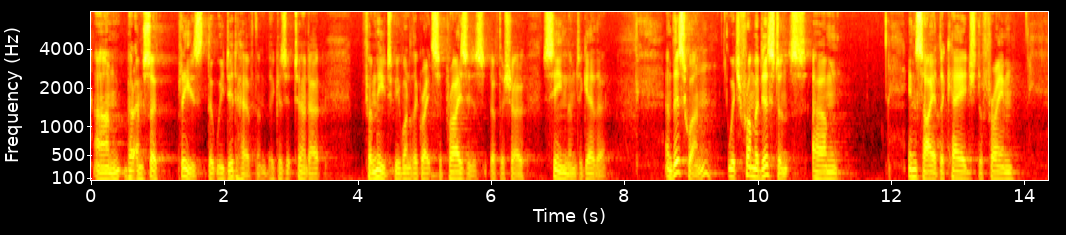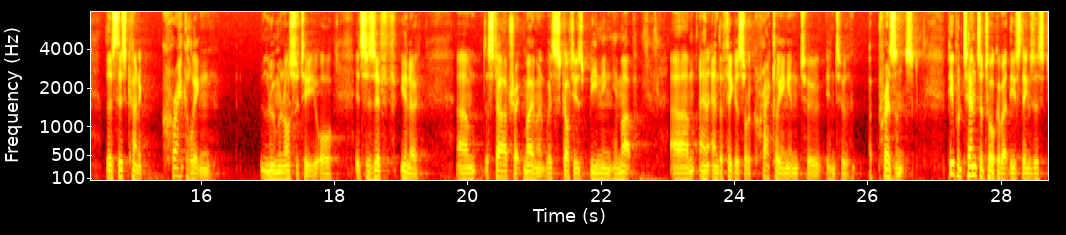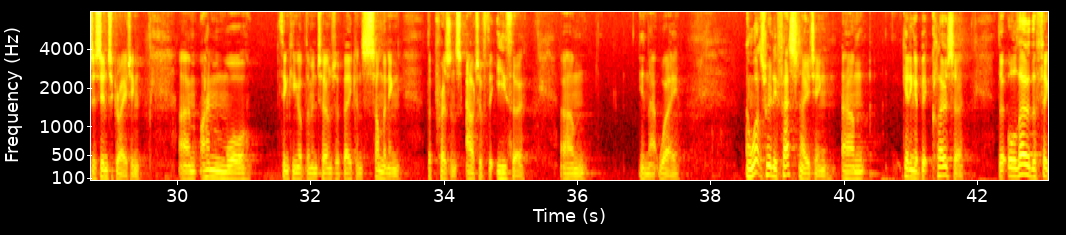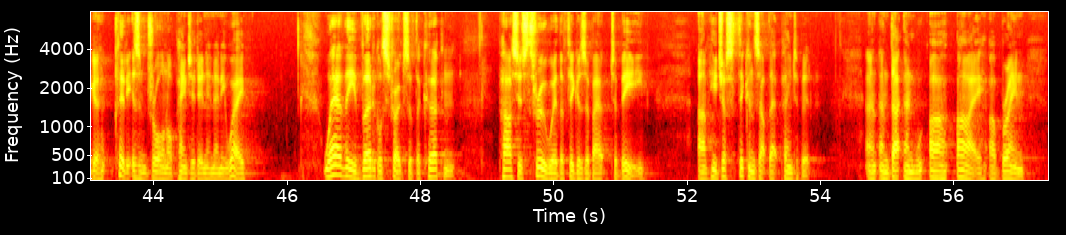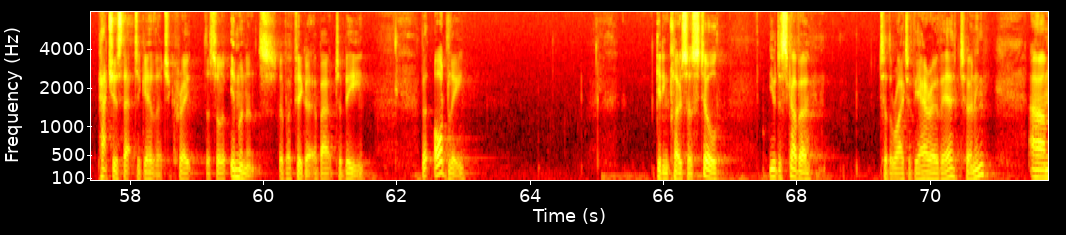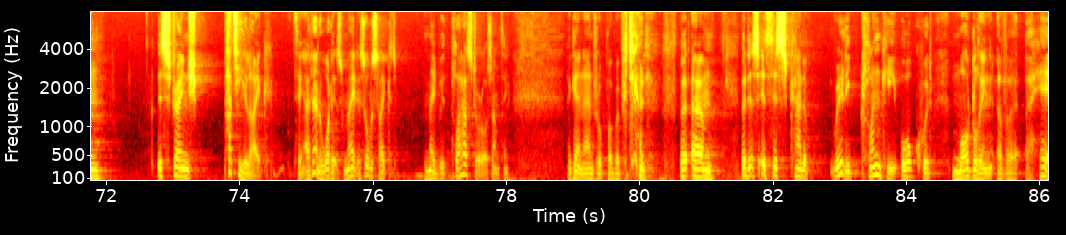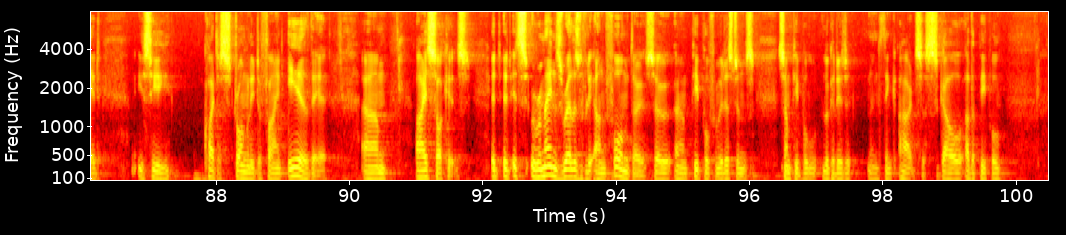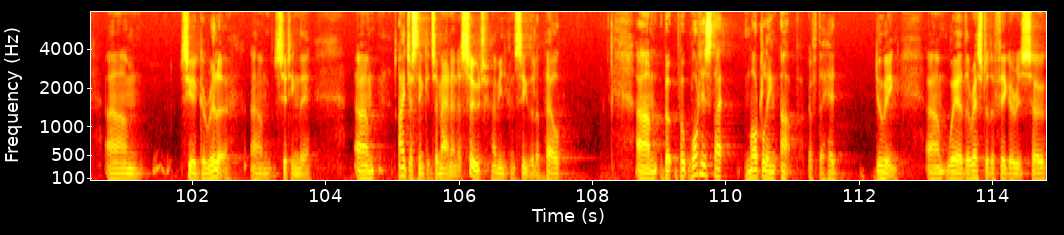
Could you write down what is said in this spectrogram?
Um, but I'm so pleased that we did have them because it turned out for me to be one of the great surprises of the show, seeing them together. And this one, which from a distance, um, inside the cage, the frame, there's this kind of crackling luminosity, or it's as if, you know, um, the Star Trek moment where Scott is beaming him up um, and, and the figure's sort of crackling into, into a presence. People tend to talk about these things as disintegrating. Um, I'm more thinking of them in terms of Bacon summoning the presence out of the ether um, in that way. And what's really fascinating, um, getting a bit closer, that although the figure clearly isn't drawn or painted in in any way, where the vertical strokes of the curtain passes through where the figure's about to be, um, he just thickens up that paint a bit. And, and, that, and our eye, our brain, patches that together to create the sort of imminence of a figure about to be. But oddly, getting closer still, you discover to the right of the arrow there, turning, um, this strange putty like thing. I don't know what it's made. It's almost like it's made with plaster or something. Again, Andrew will probably tell you. But, um, but it's, it's this kind of really clunky, awkward modeling of a, a head. You see quite a strongly defined ear there, um, eye sockets. It, it remains relatively unformed, though, so um, people from a distance, some people look at it and think, ah, it's a skull. Other people um, see a gorilla um, sitting there. Um, I just think it's a man in a suit. I mean, you can see the lapel. Um, but, but what is that modeling up of the head doing, um, where the rest of the figure is so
